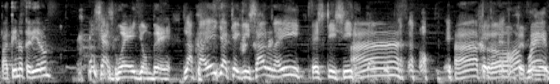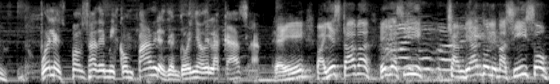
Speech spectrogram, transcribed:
¿Para ti no te dieron? No seas güey, hombre. La paella que guisaron ahí, exquisita. Ah, ah perdón, No, Pepe. fue, fue la esposa de mi compadre, del dueño de la casa. Sí, ahí estaba, ella sí, chambeándole macizo,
